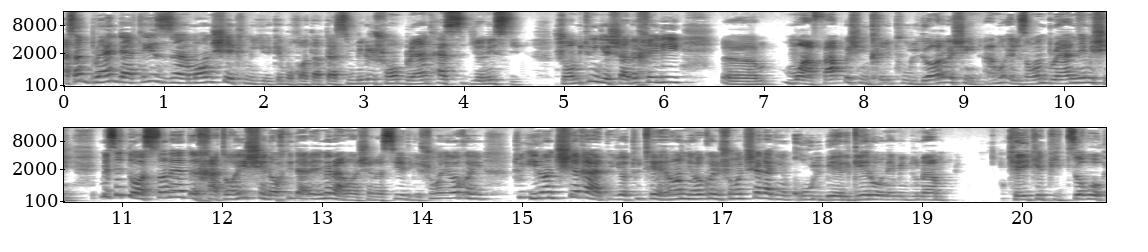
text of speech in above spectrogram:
اصلا برند در طی زمان شکل می‌گیره که مخاطب تصمیم بگیره شما برند هستید یا نیستید. شما می‌تونید یه شبه خیلی موفق بشین خیلی پولدار بشین اما الزاما برند نمیشین. مثل داستان خطاهای شناختی در علم روانشناسی دیگه. شما نگاه کنید تو ایران چقدر یا تو تهران نگاه کنید شما چقدر این قول برگر رو نمی‌دونم کیک پیتزا و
